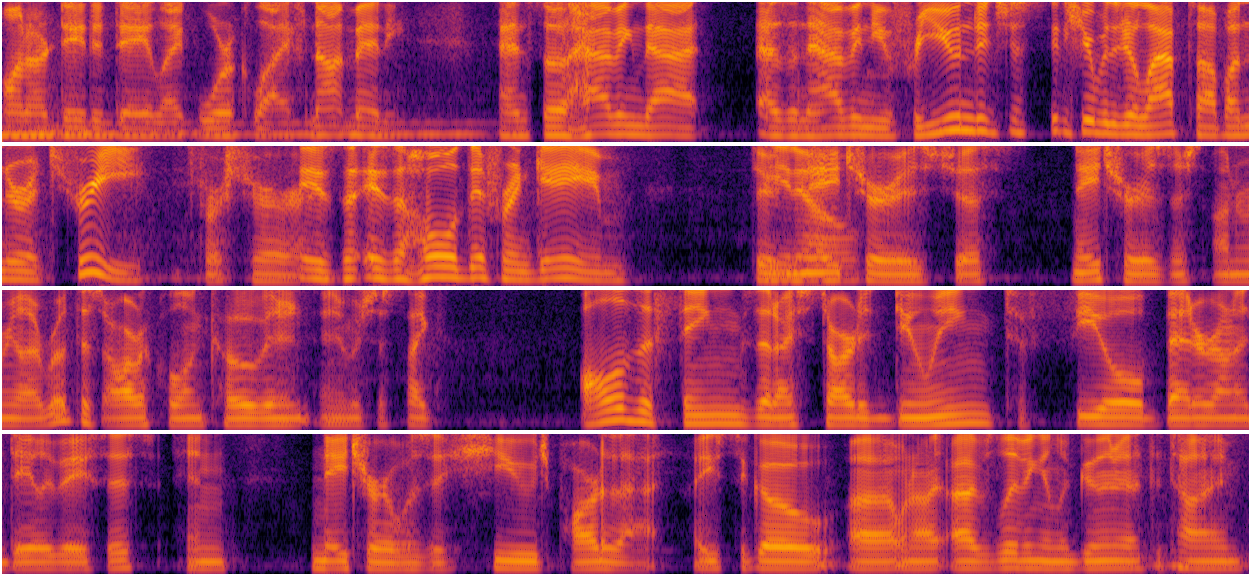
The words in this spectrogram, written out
on our day to day like work life? Not many. And so having that as an avenue for you to just sit here with your laptop under a tree for sure. is is a whole different game. Dude, you know. nature is just nature is just unreal. I wrote this article in COVID, and, and it was just like all of the things that I started doing to feel better on a daily basis, and nature was a huge part of that. I used to go uh, when I, I was living in Laguna at the time,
